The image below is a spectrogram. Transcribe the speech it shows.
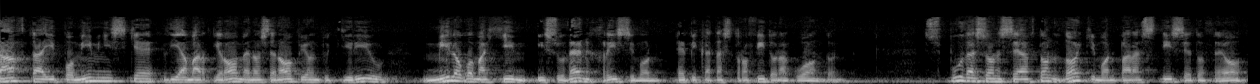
ταύτα υπομίμνης και διαμαρτυρόμενος ενώπιον του Κυρίου μη λογομαχήν ισουδέν χρήσιμον επί καταστροφή των ακουόντων. Σπούδασον σε αυτόν δόκιμον παραστήσε το Θεό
